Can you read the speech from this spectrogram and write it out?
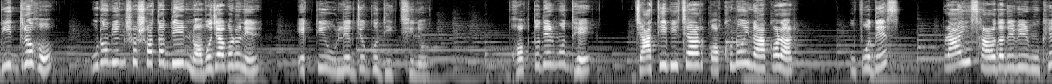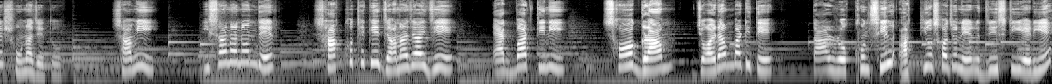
বিদ্রোহ ঊনবিংশ শতাব্দীর নবজাগরণের একটি উল্লেখযোগ্য দিক ছিল। ভক্তদের মধ্যে জাতি বিচার কখনোই না করার উপদেশ প্রায় সারদা দেবীর মুখে শোনা যেত। স্বামী ঈশানানন্দের সাক্ষ্য থেকে জানা যায় যে, একবার তিনি স্বগ্রাম জয়রামবাটিতে তার রক্ষণশীল আত্মীয় স্বজনের দৃষ্টি এড়িয়ে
